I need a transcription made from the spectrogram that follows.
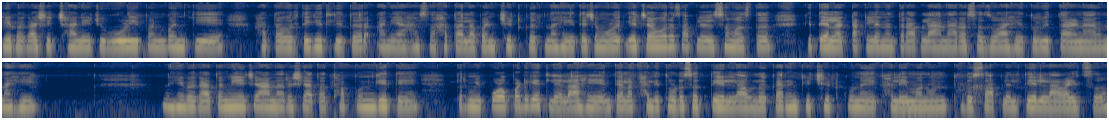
हे बघा अशी छान याची गोळी पण बनती आहे हातावरती घेतली तर आणि असं हाताला पण चिटकत नाही. त्याच्यामुळं याच्यावरच आपल्याला समजतं की त्याला टाकल्यानंतर आपला अनारसा जो आहे तो वितळणार नाही. हे बघा आता मी याचे अनारसे आता थापून घेते. तर मी पोळपट घेतलेला आहे आणि त्याला खाली थोडंसं तेल लावलं कारण की चिटकू नये खाली म्हणून थोडंसं आपल्याला तेल लावायचं.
